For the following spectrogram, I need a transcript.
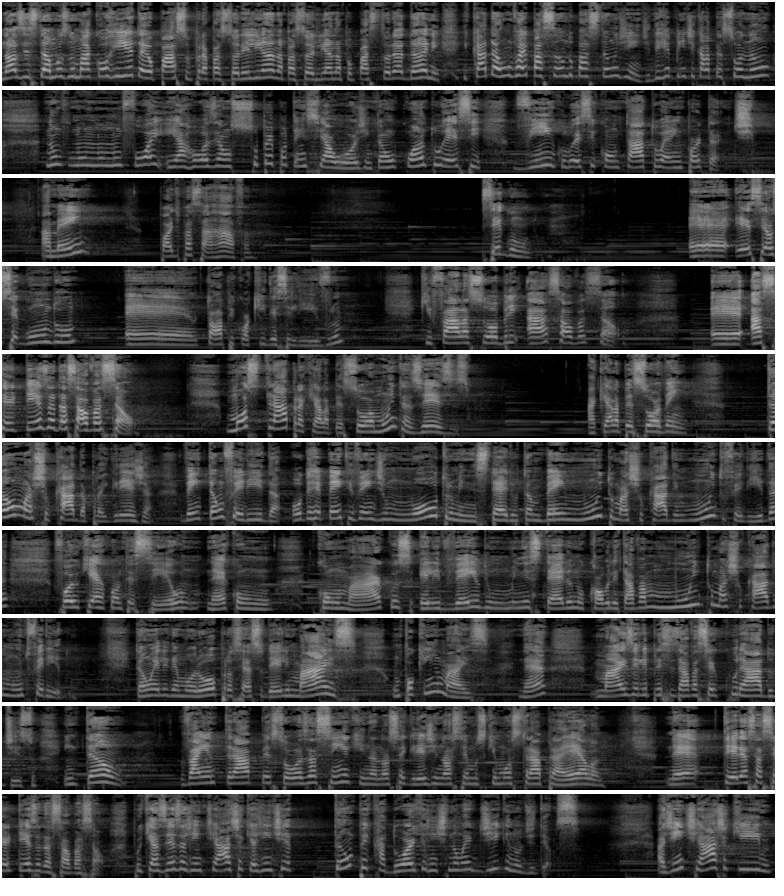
nós estamos numa corrida, eu passo para a pastora Eliana, a pastora Eliana para a pastora Dani, e cada um vai passando o bastão, gente. De repente, aquela pessoa não, não, não, não foi, e a Rose é um super potencial hoje. Então, o quanto esse vínculo, esse contato é importante. Amém? Pode passar, Rafa. Segundo, é, esse é o segundo é, tópico aqui desse livro, que fala sobre a salvação é, a certeza da salvação. Mostrar para aquela pessoa, muitas vezes, aquela pessoa vem tão machucada para a igreja, vem tão ferida, ou de repente vem de um outro ministério também muito machucada e muito ferida. Foi o que aconteceu né, com, com o Marcos. Ele veio de um ministério no qual ele estava muito machucado e muito ferido. Então ele demorou o processo dele mais, um pouquinho mais, né? Mas ele precisava ser curado disso. Então, vai entrar pessoas assim aqui na nossa igreja e nós temos que mostrar para ela, né, ter essa certeza da salvação. Porque às vezes a gente acha que a gente é tão pecador que a gente não é digno de Deus. A gente acha que,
